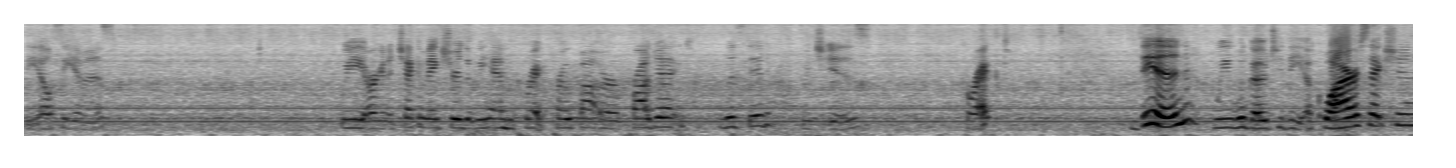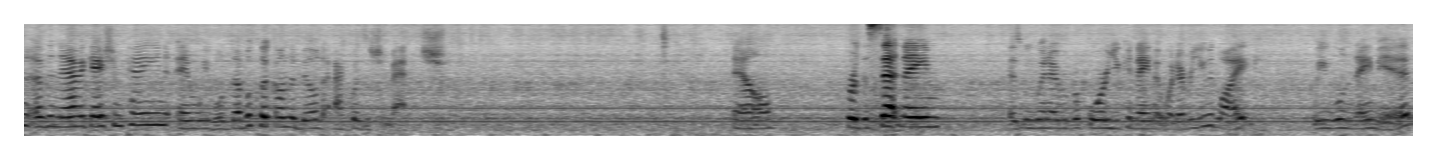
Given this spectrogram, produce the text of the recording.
the LCMS. We are going to check and make sure that we have the correct profile or project listed, which is correct. Then we will go to the acquire section of the navigation pane and we will double click on the build acquisition batch. Now for the set name, as we went over before, you can name it whatever you would like. We will name it,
